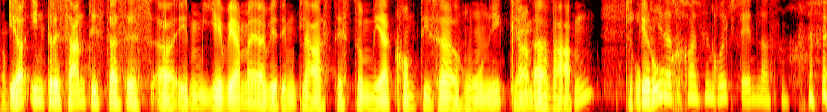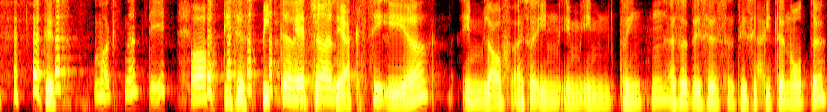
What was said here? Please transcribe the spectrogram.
Ja. Ja, interessant ist, dass es äh, eben, je wärmer er wird im Glas, desto mehr kommt dieser Honigwaben. Ja. Äh, du kannst ihn ruhig stehen lassen. Das, Magst du nicht Tee? dieses Bittere verstärkt sie eher im Lauf, also im, im, im Trinken, also dieses, diese Bitternote.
